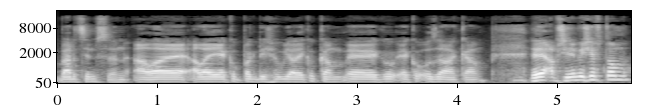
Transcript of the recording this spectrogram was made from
Bart Simpson, ale, ale jako pak, když ho udělal jako, kam, eh, jako, jako ozáka. Ne, a přijde mi, že v tom,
